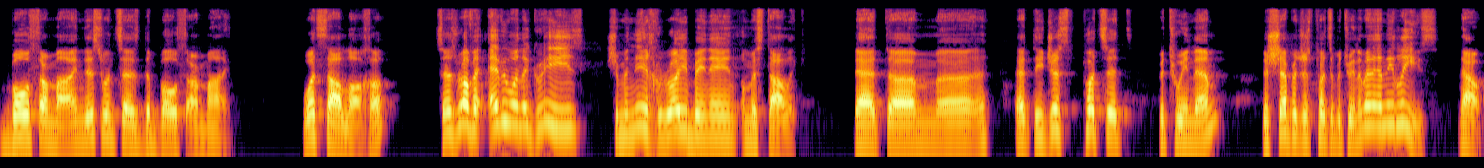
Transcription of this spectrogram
both are mine. This one says the both are mine. What's the halacha? Says Rava, everyone agrees shemanich roy beinein umestalik that um, uh, that he just puts it between them. The shepherd just puts it between them, and, and he leaves. Now,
